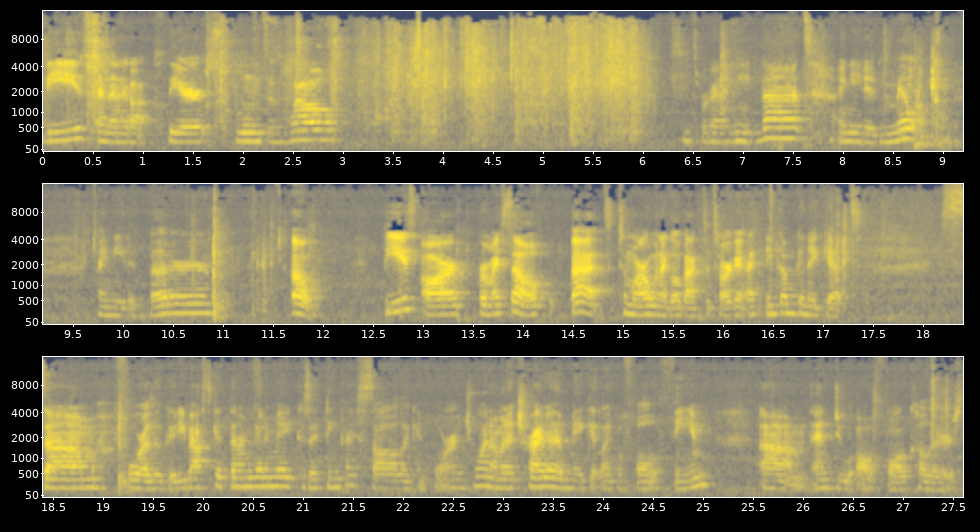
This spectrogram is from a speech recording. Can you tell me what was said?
these and then I got clear spoons as well. Since we're gonna need that, I needed milk, I needed butter. Oh, these are for myself but tomorrow when i go back to target i think i'm gonna get some for the goodie basket that i'm gonna make because i think i saw like an orange one. I'm gonna try to make it like a fall theme um, and do all fall colors.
